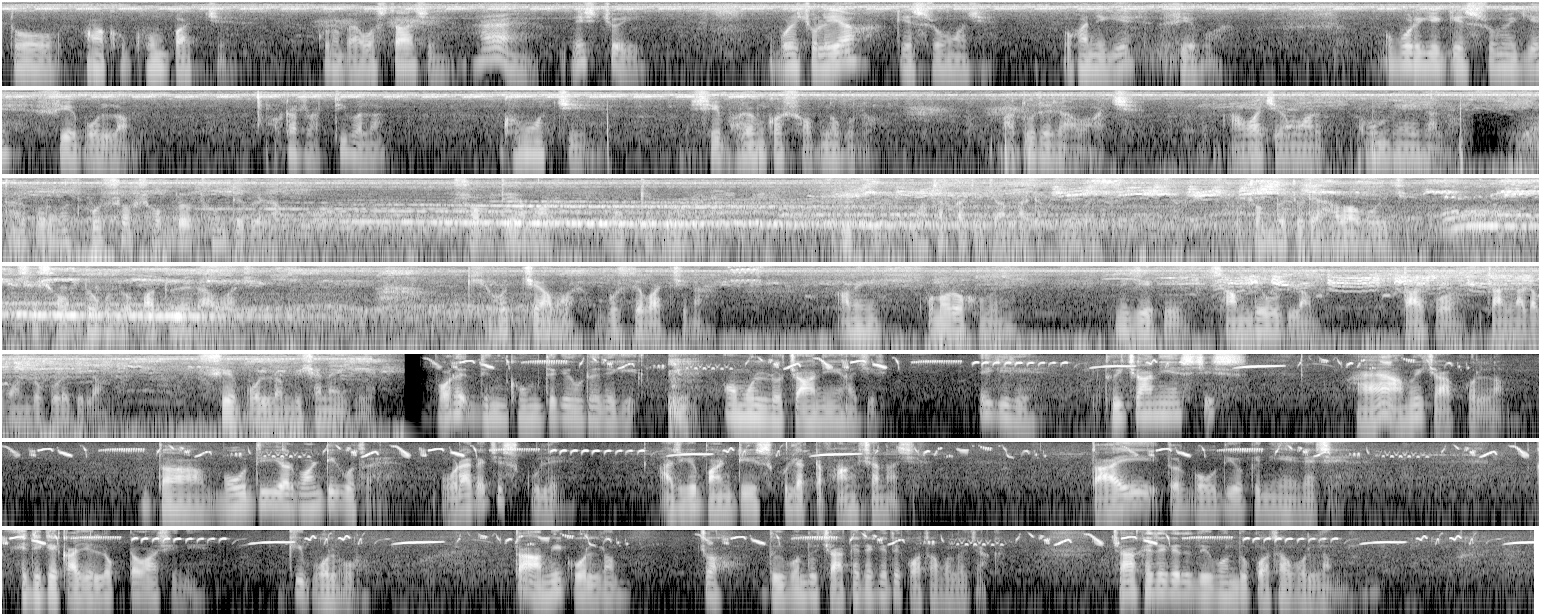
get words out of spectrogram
তো আমার খুব ঘুম পাচ্ছে। কোনো ব্যবস্থা আছে? হ্যাঁ নিশ্চয়ই। উপরে চলে যা গেস্ট রুম আছে। ওখানে গিয়ে শুয়ে পড়। উপরে গিয়ে গেস্ট রুমে গিয়ে শুয়ে পড়লাম। হঠাৎ রাত্রিবেলা ঘুমোচ্ছি সেই ভয়ঙ্কর স্বপ্নগুলো। বাদুরের আওয়াজ, আওয়াজে আমার ঘুম ভেঙে গেল। তারপর অদ্ভুত সব শব্দ শুনতে পেলাম। শব্দে আমার বুক কেঁপে উঠল। দেখি মাথার কাছে জানলাটা খুলে গেল। প্রচণ্ড জোরে হাওয়া বইছে। সেই শব্দগুলো বাদুরের আওয়াজ। কি হচ্ছে আমার বুঝতে পারছি না। আমি কোনো রকমে নিজেকে সামলে উঠলাম। তারপর জানলাটা বন্ধ করে দিলাম। শুয়ে পড়লাম বিছানায় গিয়ে। পরের দিন ঘুম থেকে উঠে দেখি অমূল্য চা নিয়ে হাজির। এই কি রে, তুই চা নিয়ে এসছিস? হ্যাঁ আমি চা করলাম। তা বৌদি আর বান্টি কোথায়? ওরা গেছে স্কুলে। আজকে বান্টি স্কুলে একটা ফাংশান আছে। তাই তোর বৌদি ওকে নিয়ে গেছে। এদিকে কাজের লোকটাও আসেনি। কি বলব? তা আমি করলাম। চ দুই বন্ধু চা খেতে খেতে কথা বলা যাক। চা খেতে খেতে দুই বন্ধু কথা বললাম।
